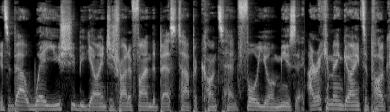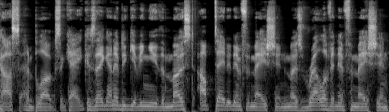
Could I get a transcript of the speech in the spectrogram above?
It's about where you should be going to try to find the best type of content for your music. I recommend going to podcasts and blogs, okay? Because they're going to be giving you the most updated information, most relevant information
